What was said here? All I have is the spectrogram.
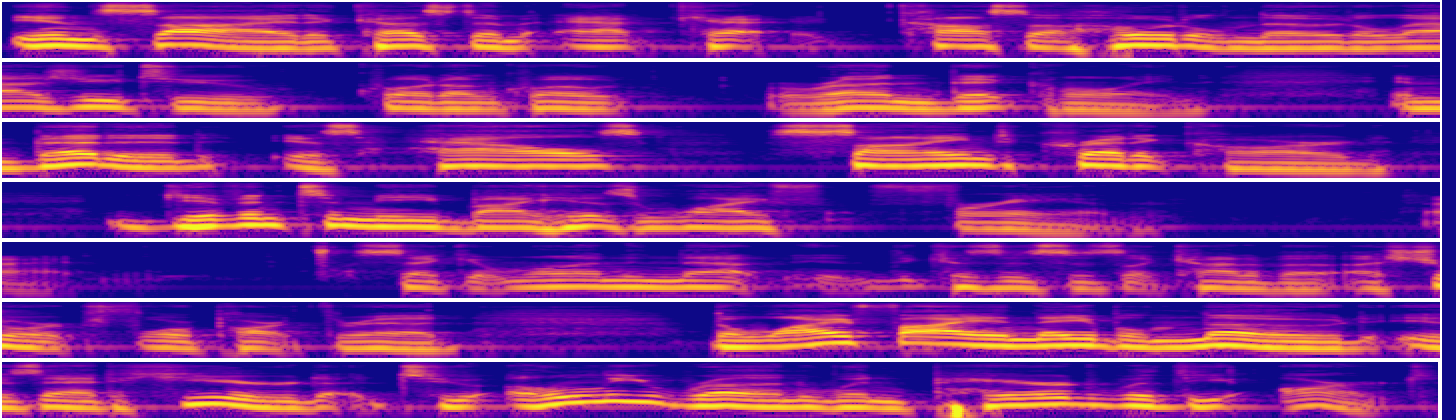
Inside, a custom at Casa HODL node allows you to quote unquote run Bitcoin. Embedded is Hal's signed credit card given to me by his wife, Fran. All right. Second one in that, because this is a kind of a, a short four part thread. The Wi Fi enabled node is adhered to only run when paired with the art.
